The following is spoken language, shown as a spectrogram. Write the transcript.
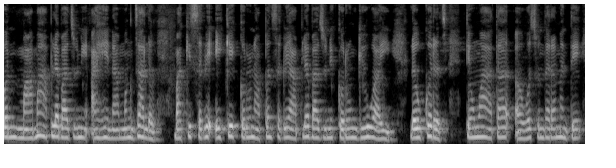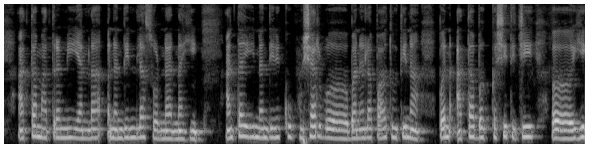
पण मामा आपल्या बाजूने आहे ना मग झालं. बाकी सगळे एक एक करून आपण सगळे आपल्या बाजूने करून घेऊ आई लवकरच. तेव्हा आता वसुंधरा म्हणते आता मात्र मी यांना नंदिनीला सोडणार नाही. आता ही नंदिनी खूप हुशार ब- बनायला पाहत होती ना. पण आता बघ कशी तिची ही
